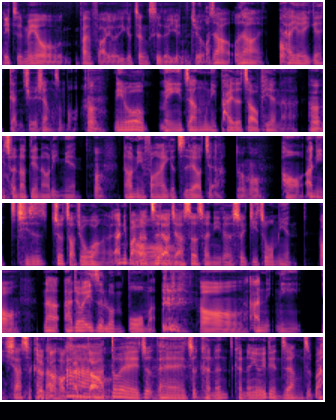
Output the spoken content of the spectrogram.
一直没有办法有一个正式的研究。我知道，我知道，它有一个感觉像什么？嗯，你如果每一张你拍的照片啊，你存到电脑里面，嗯，然后你放在一个资料夹，然后。好啊，你其实就早就忘了啊，你把那个资料夹设成你的随机桌面哦，那它就会一直轮播嘛。哦。啊，你你你下次看到刚好看到，啊、对，就哎，这可能可能有一点这样子吧，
